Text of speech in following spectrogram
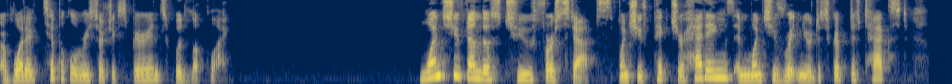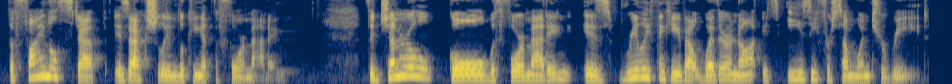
of what a typical research experience would look like. Once you've done those two first steps, once you've picked your headings and once you've written your descriptive text, the final step is actually looking at the formatting. The general goal with formatting is really thinking about whether or not it's easy for someone to read.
